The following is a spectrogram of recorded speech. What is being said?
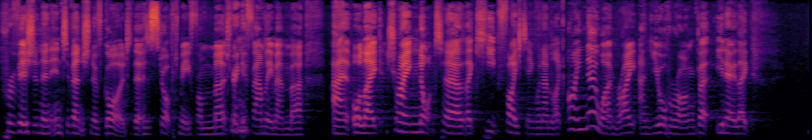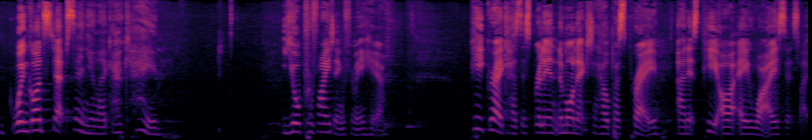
provision and intervention of God that has stopped me from murdering a family member and, or like trying not to like keep fighting when I'm like, I know I'm right and you're wrong. But, you know, like when God steps in, you're like, okay, you're providing for me here. Pete Greig has this brilliant mnemonic to help us pray, and it's P R A Y. So it's like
